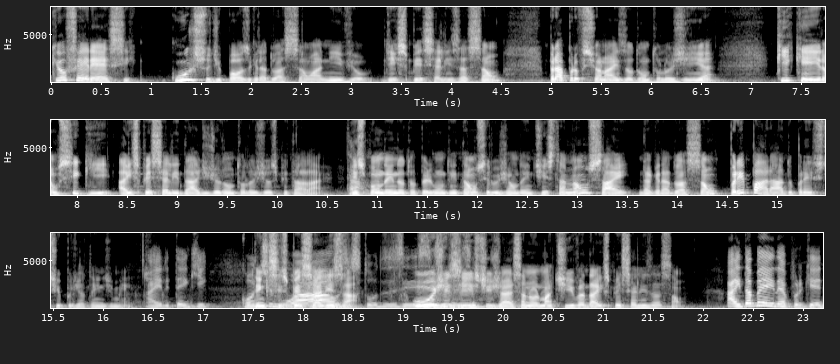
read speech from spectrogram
que oferece curso de pós-graduação a nível de especialização para profissionais de odontologia que queiram seguir a especialidade de odontologia hospitalar. Tá. Respondendo à tua pergunta, então, o cirurgião dentista não sai da graduação preparado para esse tipo de atendimento. Aí ah, ele tem que continuar tem que se especializar. Hoje existe já essa normativa da especialização. Ainda bem, né? Porque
